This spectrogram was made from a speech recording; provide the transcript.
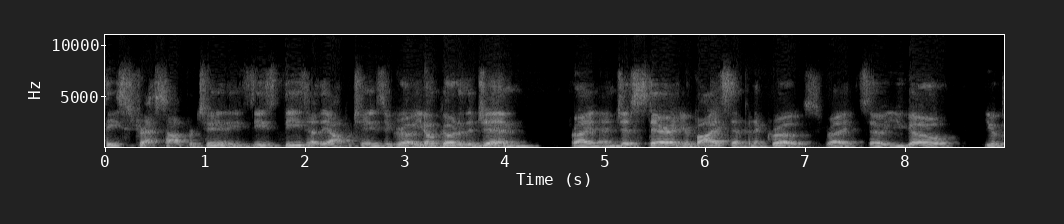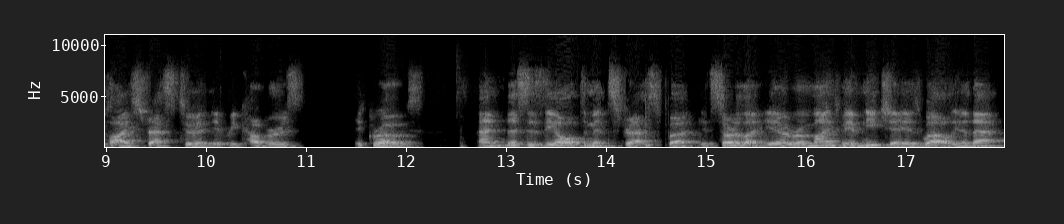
these stress opportunities. These these are the opportunities to grow. You don't go to the gym, right, and just stare at your bicep and it grows, right? So you go, you apply stress to it, it recovers, it grows. And this is the ultimate stress, but it's sort of like, you know, it reminds me of Nietzsche as well. You know, that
